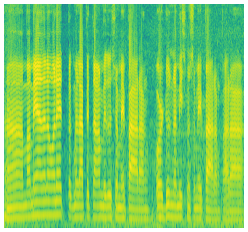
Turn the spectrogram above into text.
Ah, mamaya na lang ulit pag malapit na kami doon sa may parang or doon na mismo sa may parang para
